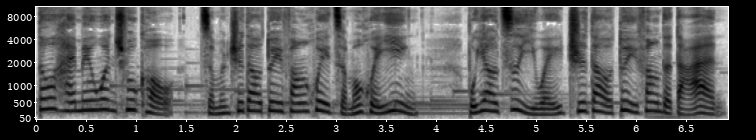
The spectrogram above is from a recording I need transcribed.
都还没问出口，怎么知道对方会怎么回应？不要自以为知道对方的答案。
